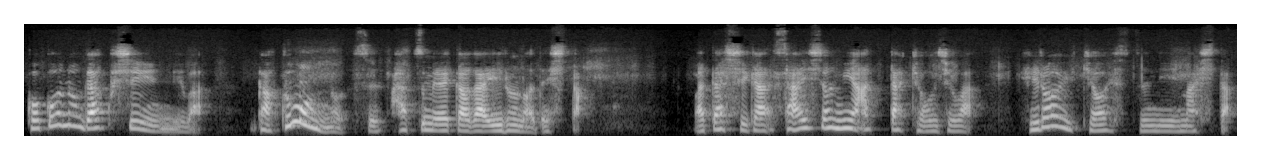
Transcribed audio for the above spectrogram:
ここの学士院には学問の発明家がいるのでした。私が最初に会った教授は広い教室にいました。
